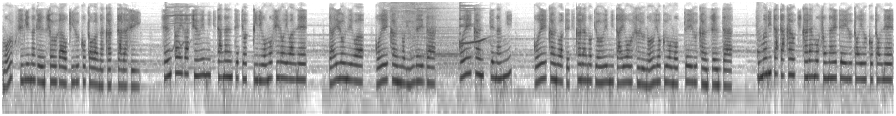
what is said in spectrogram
もう不思議な現象が起きることはなかったらしい。先輩が注意に来たなんてちょっぴり面白いわね。第4位は、護衛艦の幽霊だ。護衛艦って何？護衛艦は敵からの脅威に対応する能力を持っている艦船だ。つまり戦う力も備えているということね。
